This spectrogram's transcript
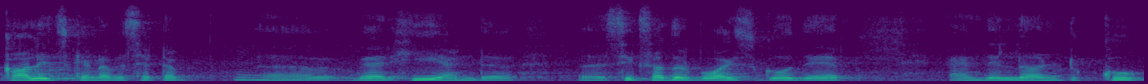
college kind of a setup uh, where he and uh, uh, six other boys go there and they learn to cook,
